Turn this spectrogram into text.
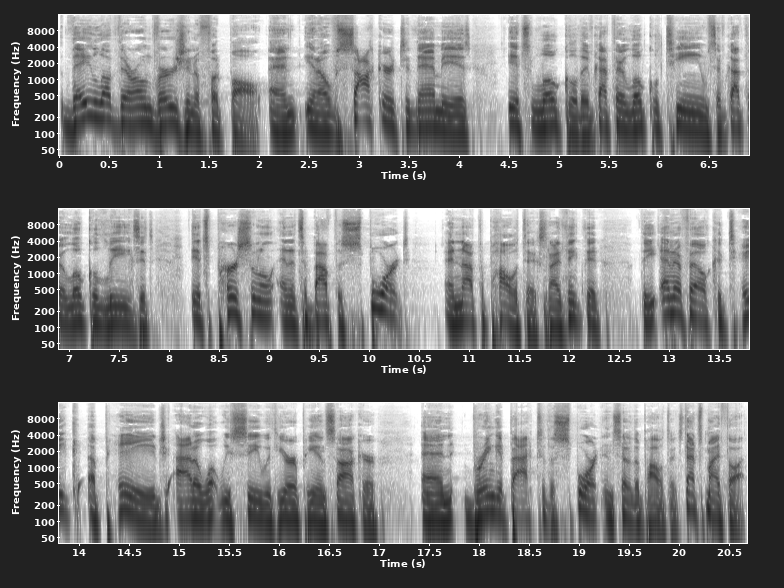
they love their own version of football, and you know soccer to them is it's local. They've got their local teams. They've got their local leagues. It's it's personal and it's about the sport and not the politics. And I think that the NFL could take a page out of what we see with European soccer and bring it back to the sport instead of the politics. That's my thought.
